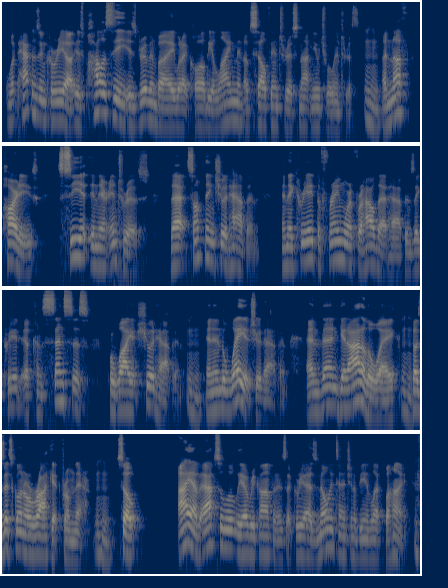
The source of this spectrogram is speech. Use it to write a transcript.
what happens in Korea is policy is driven by what I call the alignment of self interest, not mutual interest. Mhm. Enough parties see it in their interest that something should happen, and they create the framework for how that happens. They create a consensus for why it should happen Mhm. and in the way it should happen, and then get out of the way Mhm. because it's going to rocket from there. Mhm. So I have absolutely every confidence that Korea has no intention of being left behind.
